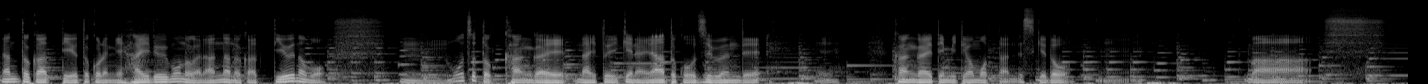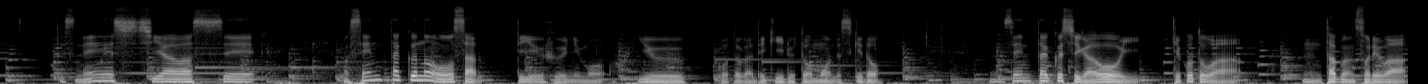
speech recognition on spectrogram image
なんとかっていうところに入るものが何なのかっていうのも、うん、もうちょっと考えないといけないなとこう自分で、えー、考えてみて思ったんですけど、うん、まあですね。幸せ、まあ、選択の多さっていうふうにも言うことができると思うんですけど選択肢が多いってことは、うん、多分それは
